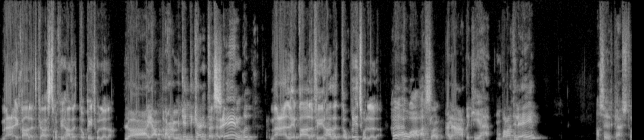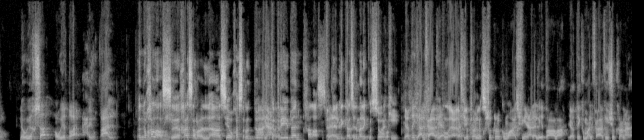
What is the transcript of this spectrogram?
مع إقالة كاسترو في هذا التوقيت ولا لا؟ لا يا عبد الرحمن من جدك أنت. العين ضد مع الإقالة في هذا التوقيت ولا لا؟ هو هو أصلا أنا أعطيك إياها مباراة العين مصير كاسترو لو يخسر أو يطلع حيقال إنه خلاص خسر الآسيا وخسر الدوري تقريبا يعني. خلاص يعني. عندك كأس الملك والسوبر. أكيد. يعطيك ألف عافية. الله يعافيك شكرا لك. وشكرا لكم واسفين على الإطالة. يعطيكم ألف عافية وشكرا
